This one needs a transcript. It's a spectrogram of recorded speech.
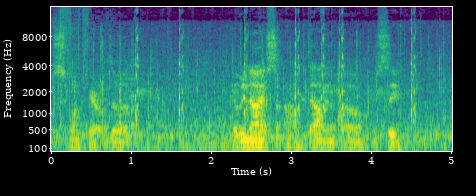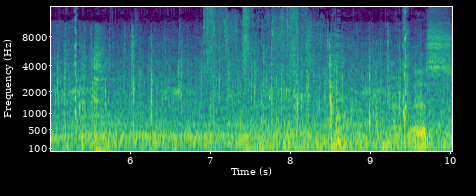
just one carrot will do it. It'll be nice. I'm doubting it though. We'll see. This.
